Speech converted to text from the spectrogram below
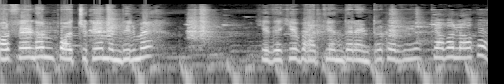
और फ्रेंड हम पहुँच चुके हैं मंदिर में। ये देखिए भारतीय अंदर एंटर कर रही है। क्या वो लॉक है?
